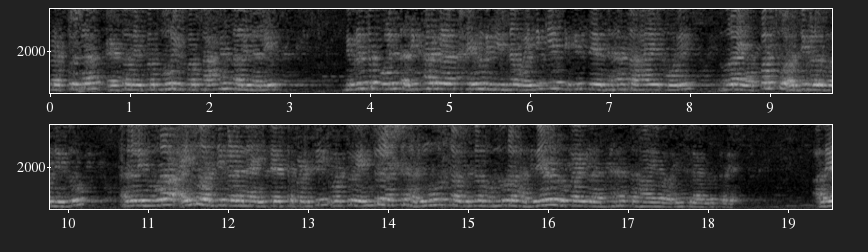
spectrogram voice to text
ಪ್ರಸ್ತುತ ಎರಡ್ ಸಾವಿರದ ಇಪ್ಪತ್ತ್ ಮೂರು ಇಪ್ಪತ್ನಾಲ್ಕನೇ ಸಾಲಿನಲ್ಲಿ ನಿವೃತ್ತ ಪೊಲೀಸ್ ಅಧಿಕಾರಿಗಳ ಕ್ಷೇಮ ನಿಧಿಯಿಂದ ವೈದ್ಯಕೀಯ ಚಿಕಿತ್ಸೆಯ ಧನ ಸಹಾಯ ಕೋರಿ ನೂರ ಎಪ್ಪತ್ತು ಅರ್ಜಿಗಳು ಬಂದಿದ್ದು, ಅದರಲ್ಲಿ ನೂರ ಐದು ಅರ್ಜಿಗಳನ್ನು ಇತ್ಯರ್ಥಪಡಿಸಿ ಒಟ್ಟು ಎಂಟು ಲಕ್ಷ ಹದಿಮೂರು ಸಾವಿರದ ಮುನ್ನೂರ ಹದಿನೇಳು ರೂಪಾಯಿಗಳ ಧನ ಸಹಾಯ ಒದಗಿಸಲಾಗಿರುತ್ತದೆ. ಅದೇ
